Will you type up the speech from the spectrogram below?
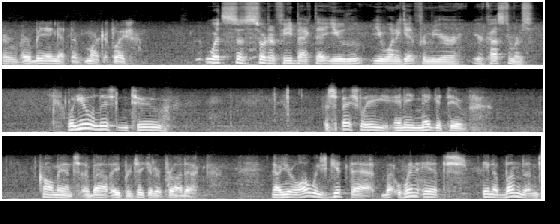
or, or being at the marketplace. What's the sort of feedback that you you want to get from your your customers? Well, you will listen to especially any negative comments about a particular product. Now, you'll always get that, but when it's in abundance,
